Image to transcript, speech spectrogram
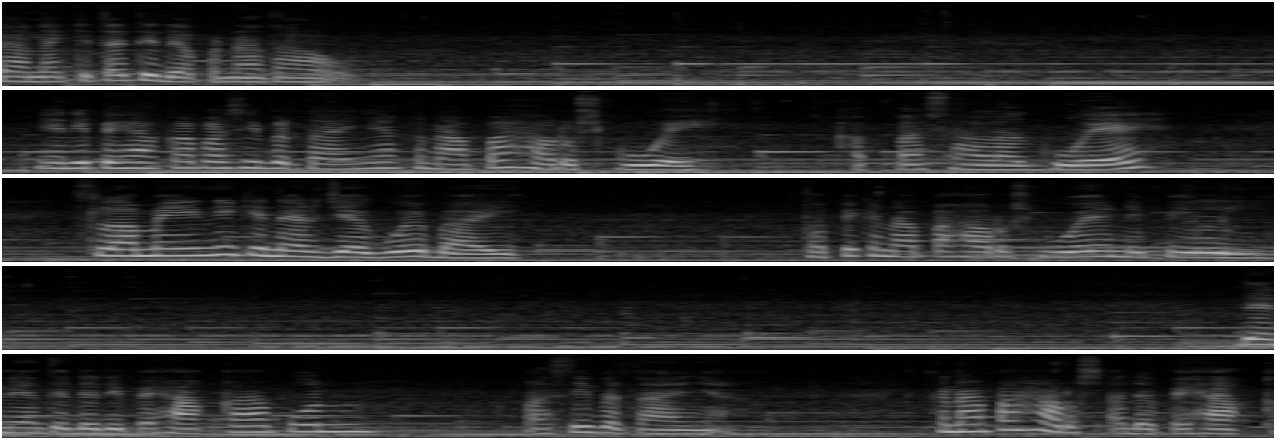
karena kita tidak pernah tahu yang di PHK pasti bertanya kenapa harus gue? Apa salah gue? Selama ini kinerja gue baik. Tapi kenapa harus gue yang dipilih? Dan yang tidak di PHK pun pasti bertanya, kenapa harus ada PHK?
